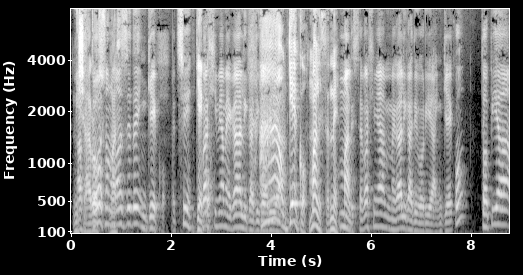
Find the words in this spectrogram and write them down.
Μισαρός. Αυτός ονομάζεται γκέκο. Έτσι. Γκέκο. Υπάρχει μια μεγάλη κατηγορία. Α, γκέκο, μάλιστα, ναι. Μάλιστα, υπάρχει μια μεγάλη κατηγορία γκέκο, τα οποία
